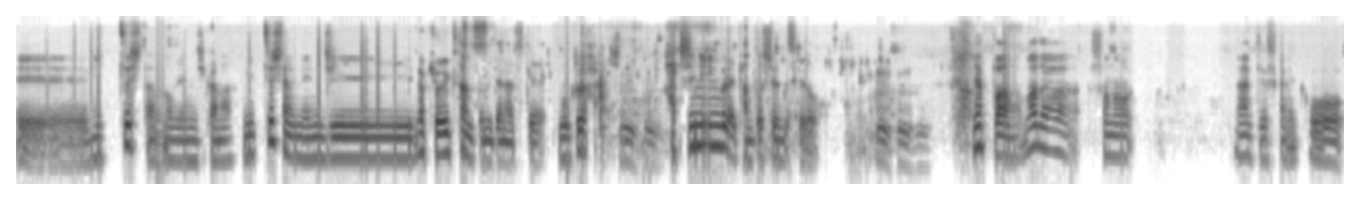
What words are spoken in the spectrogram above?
えー、3つ下の年次かな。3つ下の年次の教育担当みたいなやつって、僕はうんうん。8人ぐらい担当してるんですけど、やっぱまだ、その、なんていうんですかね、こ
